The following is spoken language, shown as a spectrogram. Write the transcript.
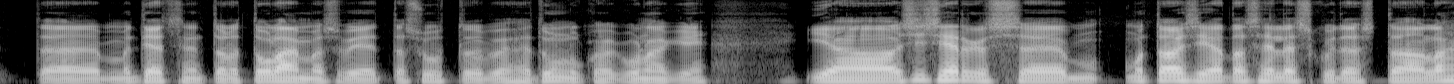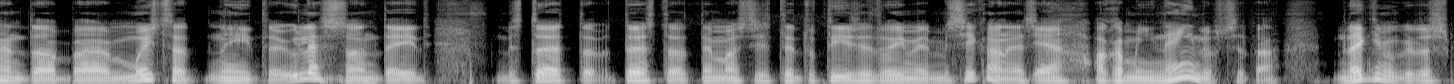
et äh, ma teadsin, et te olete olemas või et ta suhtleb ühe tulnukaga kunagi ja siis järgnes montaaži jada sellest, kuidas ta lahendab äh, mõistet neid ülesandeid, mis tõestab, tõestavad tema siis deduktiivseid võimeid, mis iganes yeah., aga me ei näinud seda. me nägime, kuidas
